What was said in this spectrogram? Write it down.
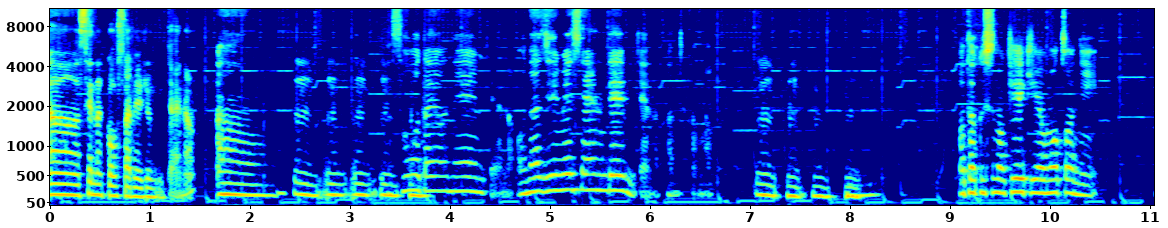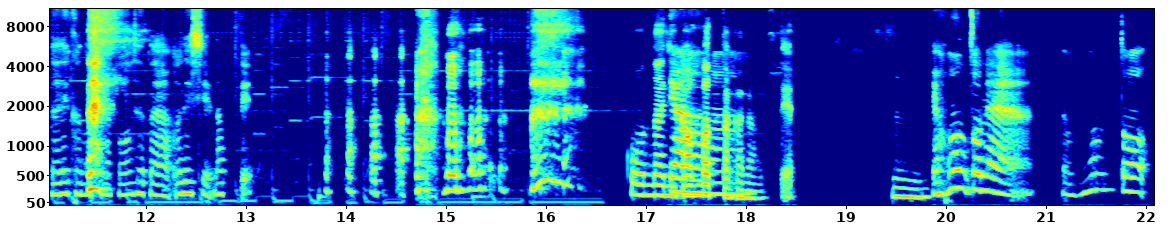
ああ、背中押されるみたいな。うん。うんうんうんうん。そうだよね、みたいな。同じ目線で、みたいな感じかな。うんうんうんううんん私の経験をもとに誰かの背中を押せたら嬉しいなって。こんなに頑張ったからって。うんい。や、ほんとね、でもほんと、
